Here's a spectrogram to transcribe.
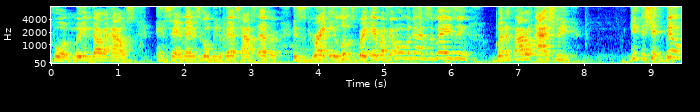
for a million dollar house and saying, man, this is gonna be the best house ever. This is great. It looks great. Everybody's like, oh my god, it's amazing. But if I don't actually get the shit built,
